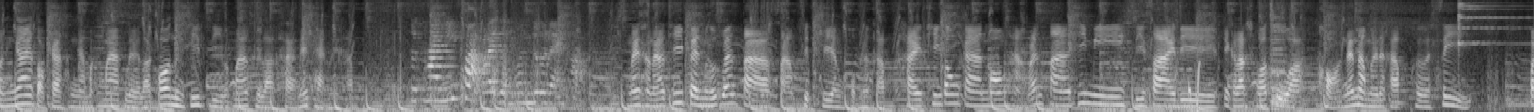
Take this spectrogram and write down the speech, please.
มันง่ายต่อการทำงานมาก ๆ เลย แล้วก็หนึ่งที่ดีมาก ๆ คือราคาไม่แพงเลยครับ สุดท้ายนี้ฝากอะไรถึงคนดูหน่อยค่ะ ในฐานะที่เป็นมนุษย์แว่นตา 30ปีอย่างผมนะครับ ใครที่ต้องการมองหาแว่นตาที่มีดีไซน์ดี เอกลักษณ์เฉพาะตัว ขอแนะนำเลยนะครับ p e r c y ไป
